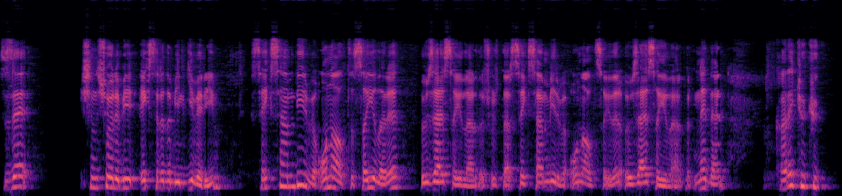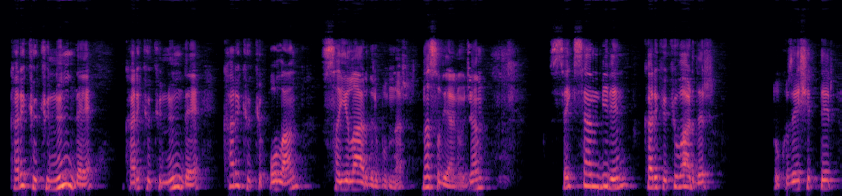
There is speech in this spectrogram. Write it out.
Size şimdi şöyle bir ekstra da bilgi vereyim. 81 ve 16 sayıları özel sayılardır çocuklar. 81 ve 16 sayıları özel sayılardır. Neden? Karekökü karekökünün de karekökünün de karekökü olan sayılardır bunlar. Nasıl yani hocam? 81'in karekökü vardır. 9'a eşittir.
